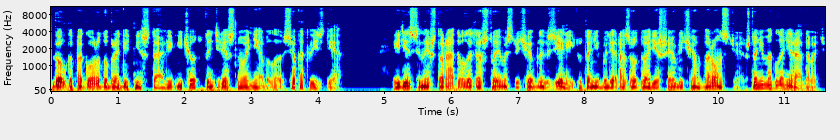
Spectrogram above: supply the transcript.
Долго по городу бродить не стали, ничего тут интересного не было, все как везде. Единственное, что радовало, это стоимость лечебных зелий, тут они были раза в два дешевле, чем в баронстве, что не могло не радовать.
